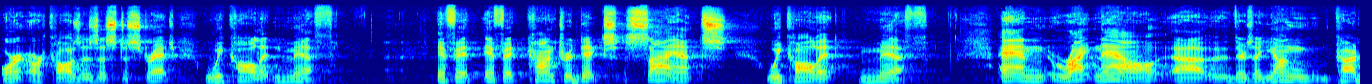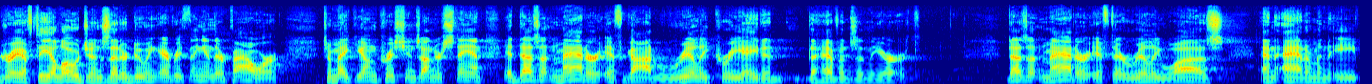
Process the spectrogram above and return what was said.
or, or causes us to stretch. We call it myth. If it, if it contradicts science, we call it myth. And right now, uh, there's a young cadre of theologians that are doing everything in their power to make young Christians understand it doesn't matter if God really created the heavens and the earth. Doesn't matter if there really was an Adam and Eve.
